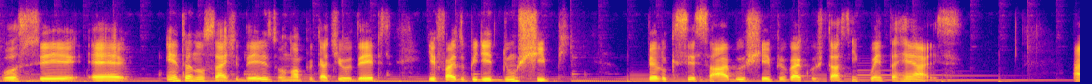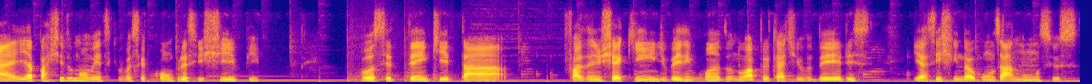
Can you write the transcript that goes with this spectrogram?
você é, entra no site deles ou no aplicativo deles e faz o pedido de um chip. Pelo que se sabe, o chip vai custar 50 reais. Aí, a partir do momento que você compra esse chip, você tem que estar fazendo check-in de vez em quando no aplicativo deles e assistindo alguns anúncios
